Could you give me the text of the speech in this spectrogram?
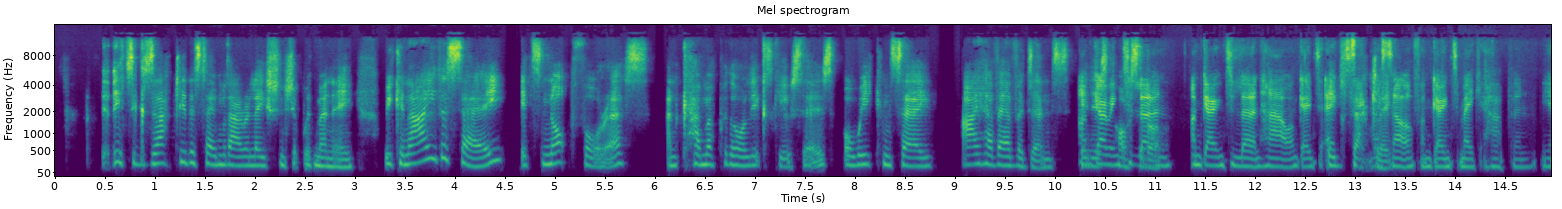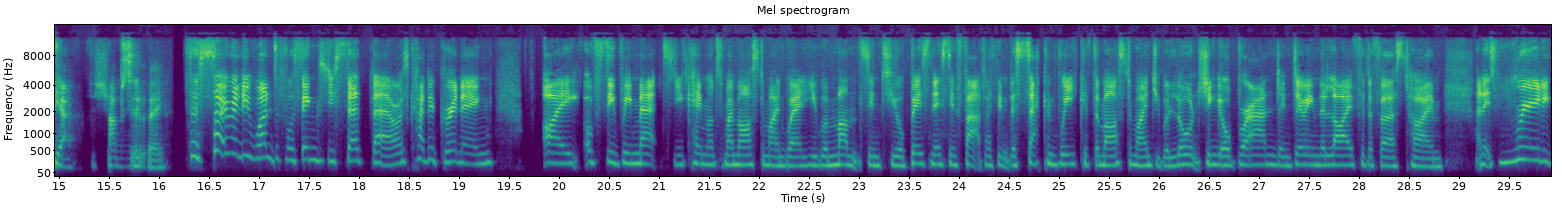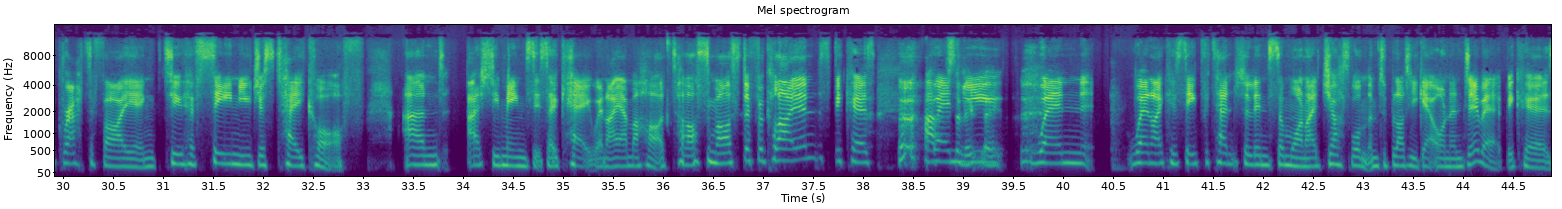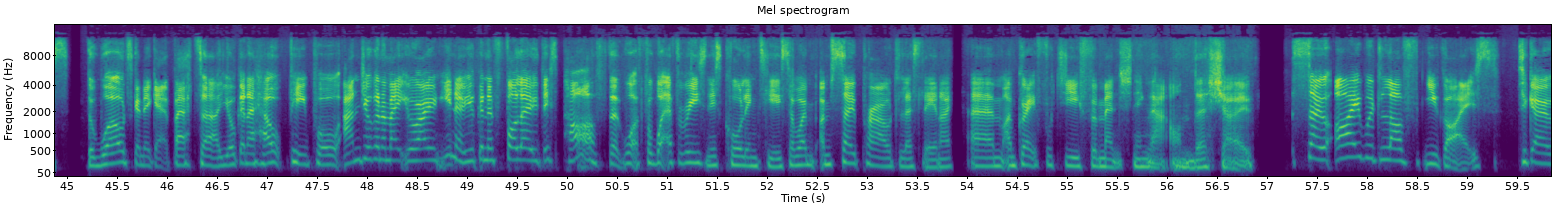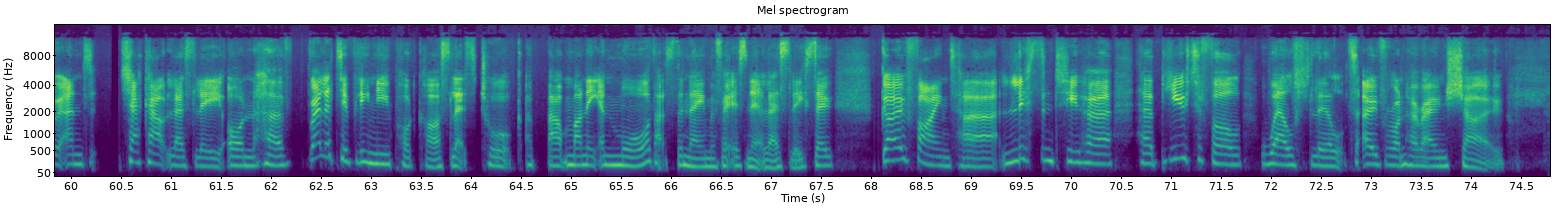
it's exactly the same with our relationship with money. We can either say it's not for us and come up with all the excuses, or we can say, I have evidence. I'm going to learn. I'm going to learn how. I'm going to educate exactly. myself. I'm going to make it happen. Yeah, yeah sure. absolutely. There's so many wonderful things you said there. I was kind of grinning I obviously we met, you came onto my mastermind when you were months into your business. In fact, I think the second week of the mastermind, you were launching your brand and doing the live for the first time. And it's really gratifying to have seen you just take off. And actually means it's okay when I am a hard taskmaster for clients because when you when when I can see potential in someone, I just want them to bloody get on and do it because the world's going to get better. You're going to help people and you're going to make your own, you know, you're going to follow this path that what for whatever reason is calling to you. So I'm I'm so proud, Leslie, and I um I'm grateful to you for mentioning that on the show. So I would love you guys to go and check out Leslie on her relatively new podcast, Let's Talk About Money and More. That's the name of it, isn't it, Leslie? So go find her, listen to her, her beautiful Welsh lilt over on her own show.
